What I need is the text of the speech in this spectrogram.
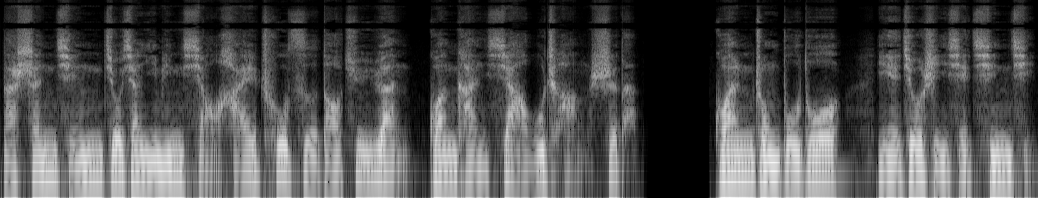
那神情就像一名小孩初次到剧院观看下午场似的。观众不多，也就是一些亲戚，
